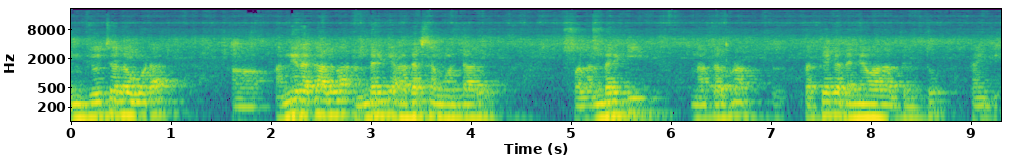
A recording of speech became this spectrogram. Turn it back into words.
ఇన్ ఫ్యూచర్లో కూడా అన్ని రకాలుగా అందరికీ ఆదర్శంగా ఉంటారు. వాళ్ళందరికీ నా తరపున ప్రత్యేక ధన్యవాదాలు తెలుపుతూ థ్యాంక్ యూ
